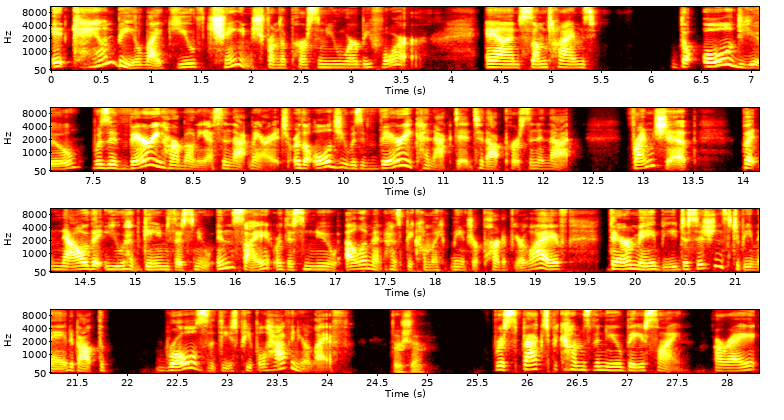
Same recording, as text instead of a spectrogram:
it can be like you've changed from the person you were before. And sometimes the old you was very harmonious in that marriage, or the old you was very connected to that person in that friendship. But now that you have gained this new insight or this new element has become a major part of your life, there may be decisions to be made about the roles that these people have in your life. For sure. Respect becomes the new baseline. All right.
